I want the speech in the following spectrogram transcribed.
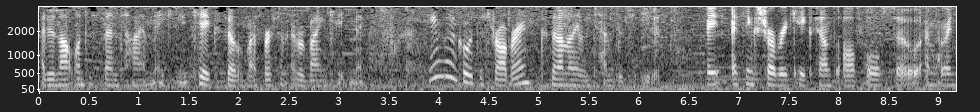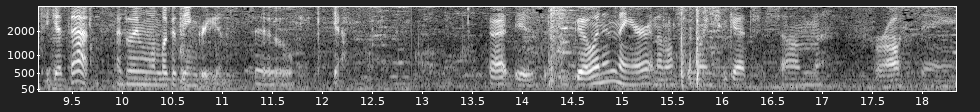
I did not want to spend time making a cake, so my first time ever buying cake mix. I think I'm gonna go with the strawberry, because then I'm not even tempted to eat it. I, I think strawberry cake sounds awful, so I'm going to get that. I don't even want to look at the ingredients, so yeah. That is going in there, and I'm also going to get some frosting.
